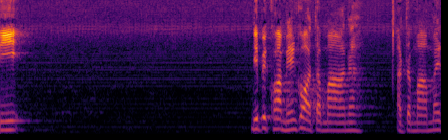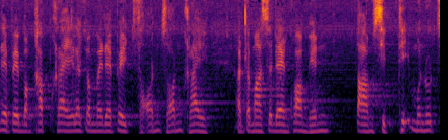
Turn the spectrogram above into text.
นี้ นี่เป็นความเห็นของอาตมานะอาตมาไม่ได้ไปบังคับใคร แล้วก็ไม่ได้ไปสอนสอนใครอาตมาแสดงความเห็นตามสิทธิมนุษ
